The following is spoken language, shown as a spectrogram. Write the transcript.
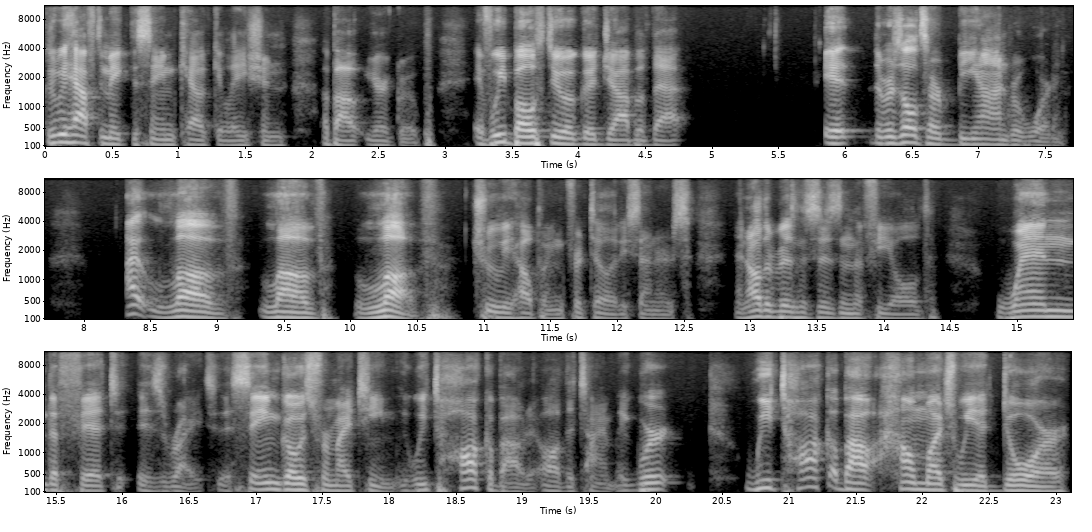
because we have to make the same calculation about your group if we both do a good job of that it the results are beyond rewarding i love love love truly helping fertility centers and other businesses in the field when the fit is right the same goes for my team we talk about it all the time like we're we talk about how much we adore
